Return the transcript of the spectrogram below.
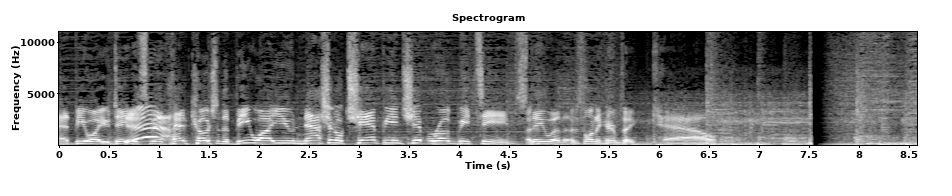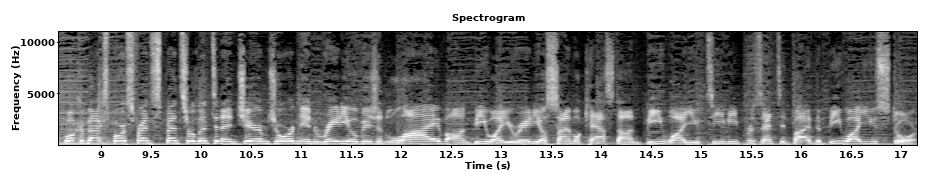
at BYU. David Yeah! Smith, head coach of the BYU National Championship rugby team. Stay with us. I just want to hear him say "cow." Welcome back, sports friends. Spencer Linton and Jarom Jordan in Radio Vision live on BYU Radio, simulcast on BYU TV, presented by the BYU Store,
